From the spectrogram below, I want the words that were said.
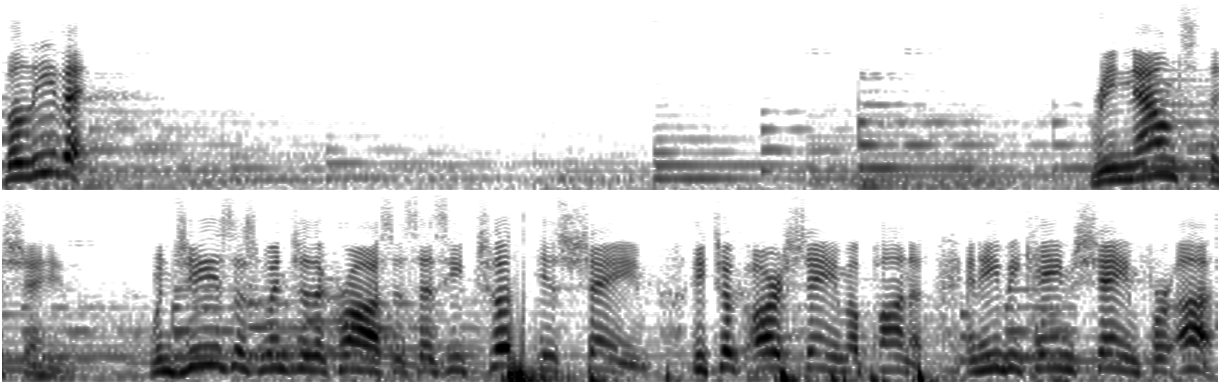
Believe it. Renounce the shame. When Jesus went to the cross, it says he took his shame, he took our shame upon us, and he became shame for us.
